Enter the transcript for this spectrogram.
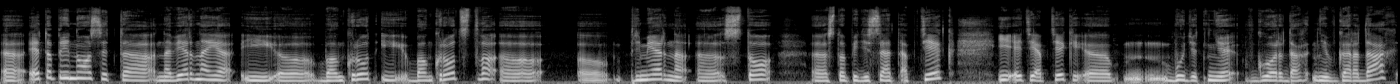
это приносит, наверное, и банкрот, и банкротство примерно 100 150 аптек, и эти аптеки э, будет не в городах, не в городах,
